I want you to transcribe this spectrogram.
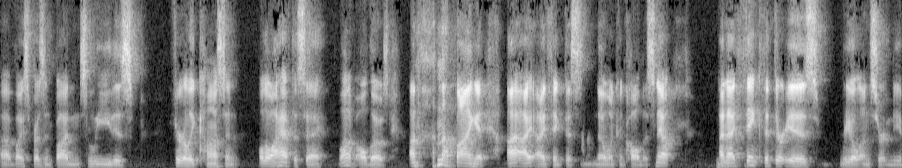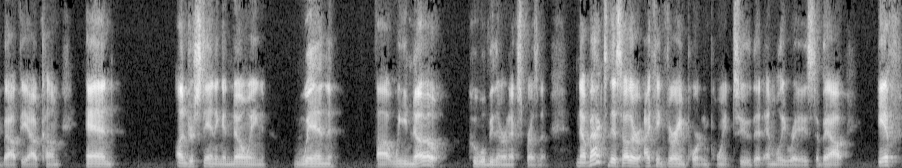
uh, Vice President Biden's lead is fairly constant. Although I have to say, a lot of all those, I'm, I'm not buying it. I, I, I think this. No one can call this now and I think that there is real uncertainty about the outcome and understanding and knowing when uh, we know who will be their next president. Now, back to this other, I think, very important point, too, that Emily raised about if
